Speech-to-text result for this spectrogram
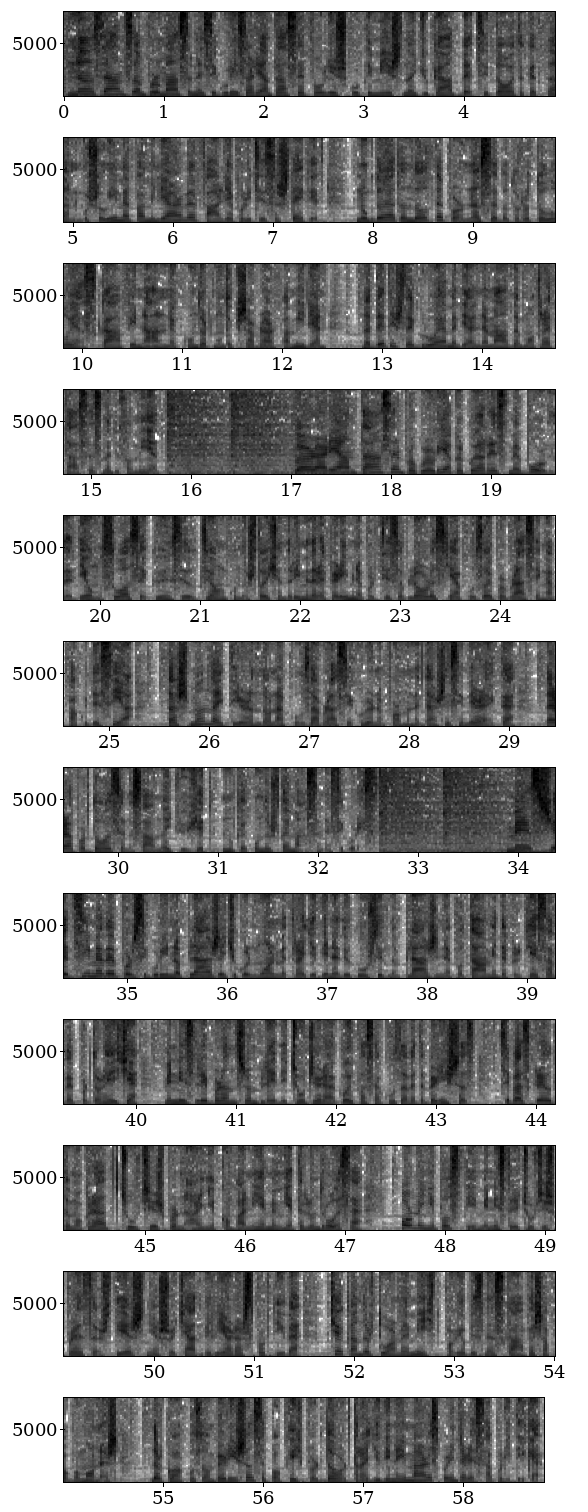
Në seancën për masën e sigurisë Arjan Tase foli shkurtimisht në gjykatë dhe citohet të ketë thënë ngushëllime familjarëve falje policisë së shtetit. Nuk doja të ndodhte, por nëse do ta rrotulloja skafin në anën e kundërt mund të kisha vrarë familjen. Në det ishte gruaja me djalin e madh dhe motra e Tases me dy fëmijët. Për Arjan Tasen, prokuroria kërkoi arrest me burg dhe dje u mësua se ky institucion kundërshtoi qëndrimin dhe referimin e policisë së Vlorës që e akuzoi për vrasje nga pakujdesia, Tashmë ndaj tij rëndon akuza vrasje e kryer në formën e dashjes indirekte dhe raportohet se në sallën e gjyqit nuk e kundërshtoi masën e sigurisë. Mes shqetësimeve për sigurinë në plazhe që kulmuan me tragjedinë e dy gushtit në plazhin e Potamit dhe kërkesave për dorëheqje, ministri i Brendshëm Bledi Çuçi reagoi pas akuzave të Berishës. Sipas kreut demokrat, Çuçi është pronar i një kompanie me mjete lundruese, por në një postim ministri Çuçi shprehet se është thjesht një shoqatë velierash sportive që e ka ndërtuar me miqtë, por jo biznes skafesh apo gomonesh, ndërkohë akuzon Berishën se po keqpërdor tragjedinë e Himarës për interesa politike.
